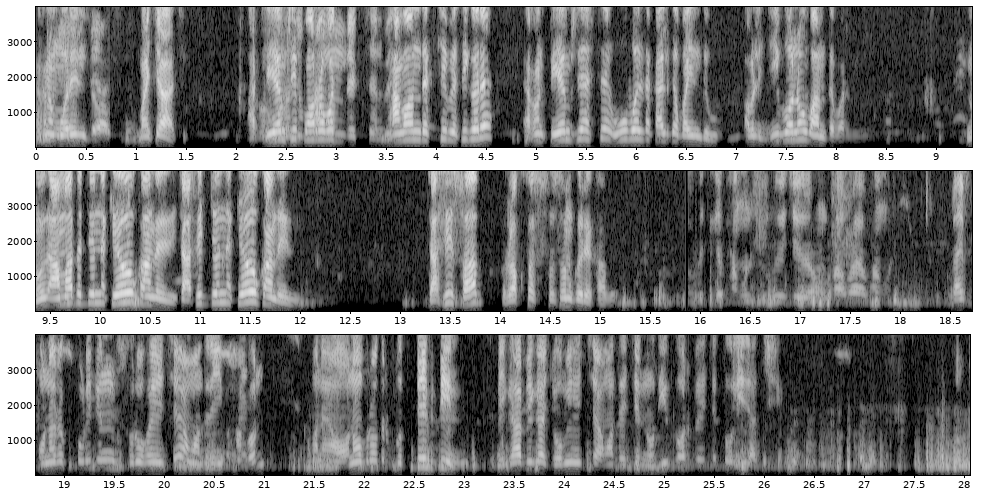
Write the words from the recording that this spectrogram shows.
এখন মরিনি তো বাঁচা আছি। আর টিএমসি পনেরো ভাঙন বছর দেখছেন ভাঙন দেখছি বেশি করে। এখন টিএমসি আসছে ও বলতে কালকে বাইন দেবো। আমি জীবনেও বাঁধতে পারবি আমাদের জন্য কেউ কাঁদেনি চাষির জন্য কেউ কাঁদেনি চাষি সব রক্ত শোষণ করে খাবে। থেকে ভাঙন শুরু হয়েছে এরকম ভাঙন? প্রায় পনেরো কুড়ি দিন শুরু হয়েছে আমাদের এই ভাঙন। মানে অনবরত প্রত্যেক দিন বিঘা বিঘা জমি হচ্ছে আমাদের যে নদীর গর্ভে হচ্ছে তলিয়ে যাচ্ছে। কত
